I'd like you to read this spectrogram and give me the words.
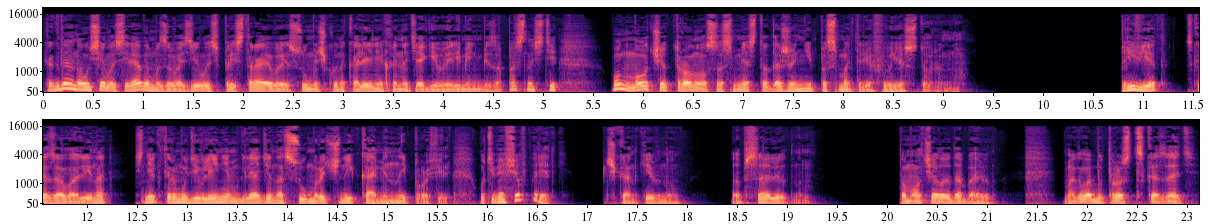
Когда она уселась рядом и завозилась, пристраивая сумочку на коленях и натягивая ремень безопасности, он молча тронулся с места, даже не посмотрев в ее сторону. — «Привет», — сказала Алина, с некоторым удивлением глядя на сумрачный каменный профиль. «У тебя все в порядке?» Чекан кивнул. «Абсолютно». Помолчал и добавил. «Могла бы просто сказать,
